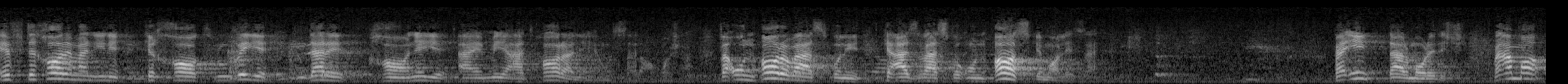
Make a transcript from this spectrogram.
افتخار من اینه که خاکروبه در خانه ائمه اطهار باشم و اونها رو وصف کنید که از وصف اونهاست که ما لذت و این در موردش. و اما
